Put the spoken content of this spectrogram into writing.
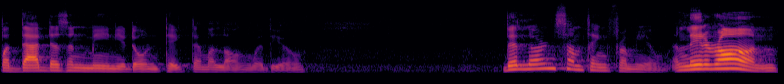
but that doesn't mean you don't take them along with you. They'll learn something from you. And later on,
